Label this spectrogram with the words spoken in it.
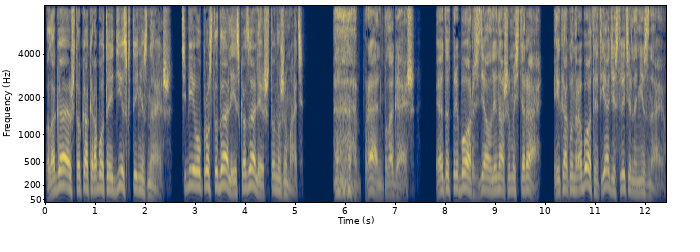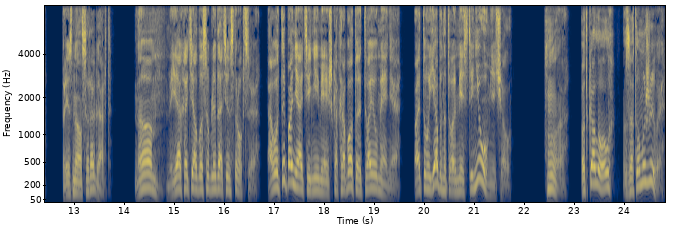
Полагаю, что как работает диск, ты не знаешь. Тебе его просто дали и сказали, что нажимать. «Правильно полагаешь. Этот прибор сделали наши мастера, и как он работает, я действительно не знаю», — признался Рогард. «Но я хотел бы соблюдать инструкцию. А вот ты понятия не имеешь, как работают твои умения. Поэтому я бы на твоем месте не умничал». «Хм, подколол. Зато мы живы».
